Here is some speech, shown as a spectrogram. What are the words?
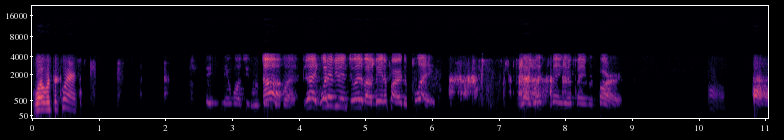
What was the question? They want you to repeat Oh, the question. like, what have you enjoyed about being a part of the play? Like, what's been your favorite part? Oh. Oh.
